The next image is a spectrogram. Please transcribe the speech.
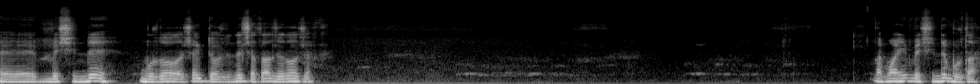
Ee, beşinde burada olacak. Dördünde Çatalca'da olacak. Ama ayın beşinde burada.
